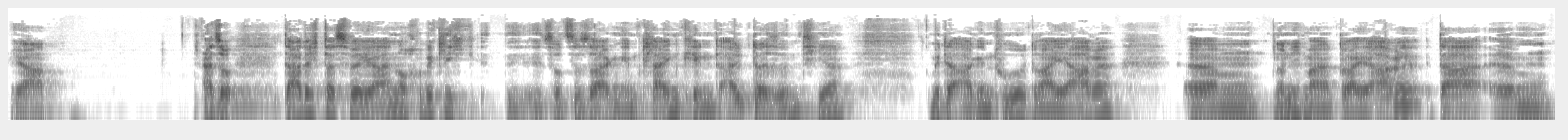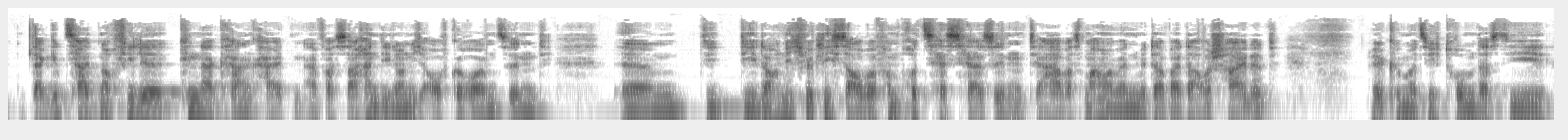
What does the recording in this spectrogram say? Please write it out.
Ja, also dadurch, dass wir ja noch wirklich äh, sozusagen im Kleinkindalter sind, hier mit der Agentur, drei Jahre, ähm, noch nicht mal drei Jahre, da, ähm, da gibt's halt noch viele Kinderkrankheiten, einfach Sachen, die noch nicht aufgeräumt sind, ähm, die, die noch nicht wirklich sauber vom Prozess her sind. Ja, was machen wir, wenn ein Mitarbeiter ausscheidet? Wer kümmert sich darum, dass die,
